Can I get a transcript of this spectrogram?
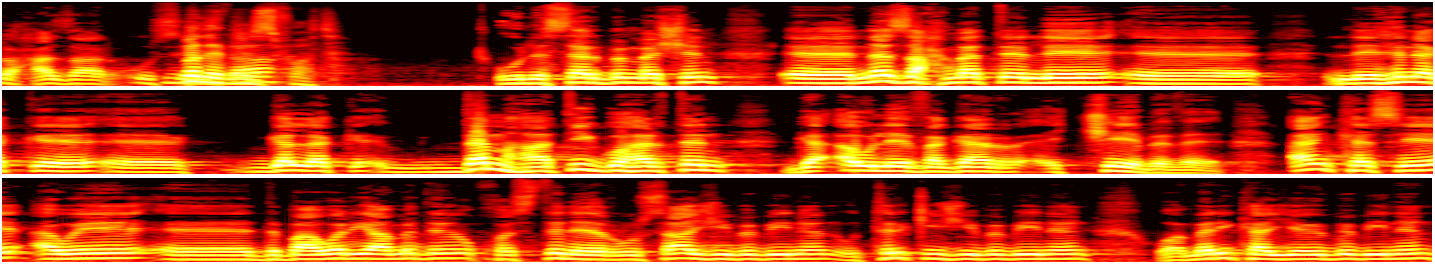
2000 بڵێ بفات. ولسر بمشن نه زحمت لهنك قال لك دم هاتي جوهرتن او لي فقر تشي بذي انكسي او دباور يامد خستن روسا جي ببينن وتركي جي ببينن وامريكا جي ببينن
